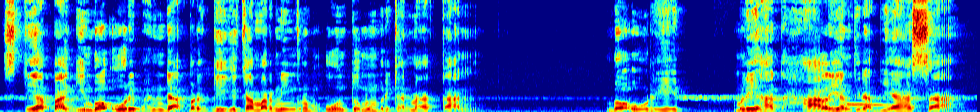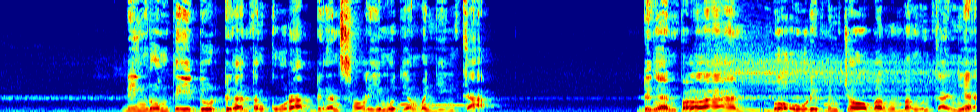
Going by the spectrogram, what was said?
Setiap pagi Mbok Urip hendak pergi ke kamar Ningrum untuk memberikan makan. Mbok Urip melihat hal yang tidak biasa Dingrum tidur dengan tengkurap dengan selimut yang menyingkap Dengan pelan, Bo Urip mencoba membangunkannya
